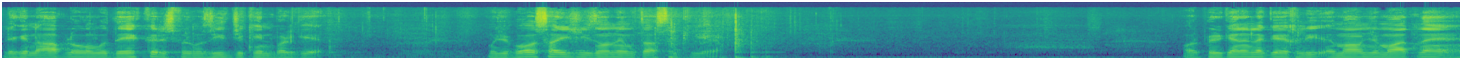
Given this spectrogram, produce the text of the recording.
لیکن آپ لوگوں کو دیکھ کر اس پر مزید یقین بڑھ گیا۔ مجھے بہت ساری چیزوں نے متاثر کیا۔ اور پھر کہنے لگے اخلی امام جماعت نے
